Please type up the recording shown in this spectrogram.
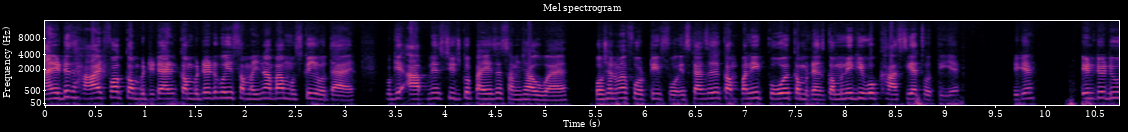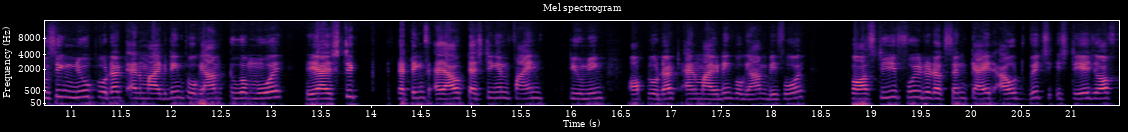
And it is hard for competitor and competitor को ये समझना बड़ा मुश्किल होता है, क्योंकि आपने इस चीज़ को पहले से समझा हुआ है। क्वेश्चन नंबर फोर्टी फोर इसका answer company core competence company की वो खासियत होती है। ठीक है? Introducing new product and marketing program to a more realistic settings allow testing and fine tuning of product and marketing program before costly full introduction carried out, which stage of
